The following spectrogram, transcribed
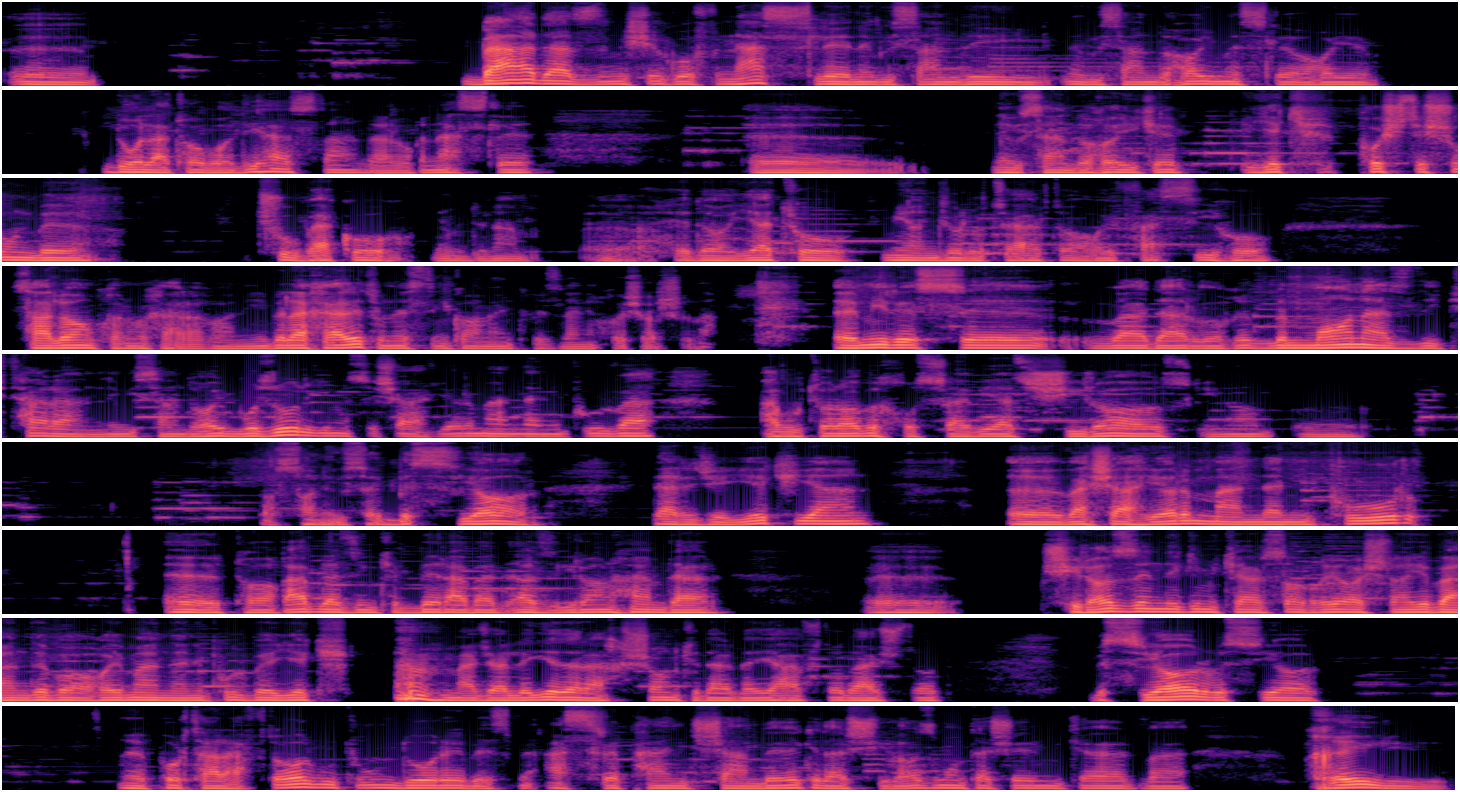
بعد از میشه گفت نسل نویسنده نویسنده های مثل آقای دولت آبادی هستن. در واقع نسل نویسنده هایی که یک پشتشون به چوبک و نمی‌دونم هدایت و میان جلوتر تا آقای فسیح و سلام خانم خرقانی. بالاخره تونستین کامنت بزنین. خوشحال شدم. می‌رسه و در واقع به ما نزدیکترن نویسنده های بزرگی مثل شهریار مندنی پور و ابوتراب خسروی از شیراز که اینا داستان نویس های بسیار درجه یکی هن و شهریار مندنی پور تا قبل از اینکه برود از ایران هم در شیراز زندگی می‌کرد. سابقه آشنایی بنده با آقای مندنی پور به یک مجله درخشان که در دهه هفتاد هشتاد بسیار بسیار پرطرفدار بود تو اون دوره به اسم اصر پنج شنبه که در شیراز منتشر می‌کرد و خیلی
